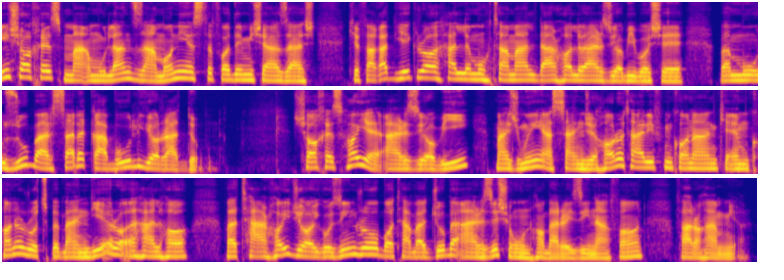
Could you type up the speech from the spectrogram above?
این شاخص معمولا زمانی استفاده میشه ازش که فقط یک راه حل محتمل در حال ارزیابی باشه و موضوع بر سر قبول یا رد اون. شاخصهای ارزیابی مجموعی از سنجه ها رو تعریف می کنند که امکان رتبه بندی راه حل ها و طرحهای جایگزین رو با توجه به ارزش اونها برای زینفان فراهم میارن.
